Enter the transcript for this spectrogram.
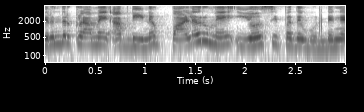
இருந்திருக்கலாமே அப்படின்னு பலருமே யோசிப்பது உண்டுங்க.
